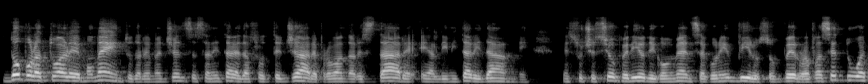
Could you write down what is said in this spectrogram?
Dopo l'attuale momento dell'emergenza sanitaria da fronteggiare, provando a restare e a limitare i danni nel successivo periodo di convivenza con il virus, ovvero la fase 2,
